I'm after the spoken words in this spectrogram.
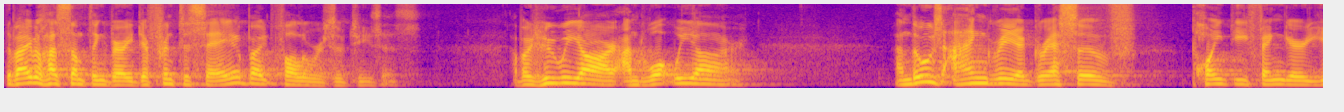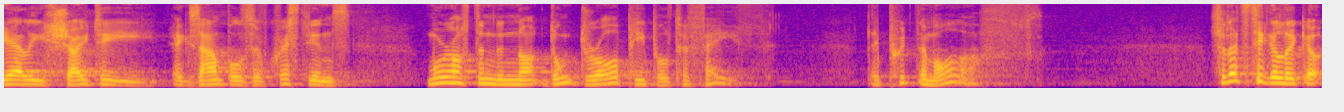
The Bible has something very different to say about followers of Jesus, about who we are and what we are. And those angry, aggressive, pointy finger, yelly, shouty examples of Christians, more often than not, don't draw people to faith. They put them off. So let's take a look at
